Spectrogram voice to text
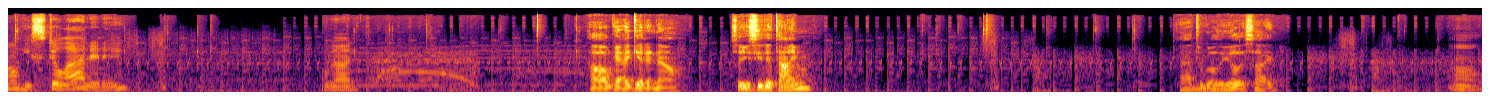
Oh, he's still at it, eh? Oh god. Oh, okay, I get it now. So you see the time? I have to go the other side. Oh.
